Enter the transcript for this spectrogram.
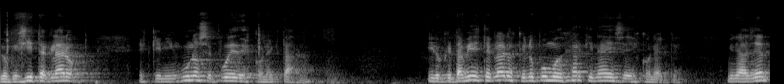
Lo que sí está claro es que ninguno se puede desconectar. Y lo que también está claro es que no podemos dejar que nadie se desconecte. Mira, ayer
